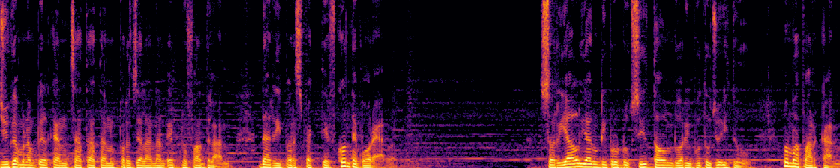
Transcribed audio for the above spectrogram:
juga menampilkan catatan perjalanan Ibnu Fadlan dari perspektif kontemporer. Serial yang diproduksi tahun 2007 itu memaparkan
